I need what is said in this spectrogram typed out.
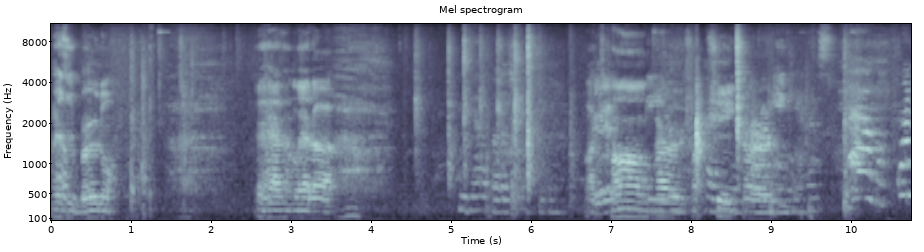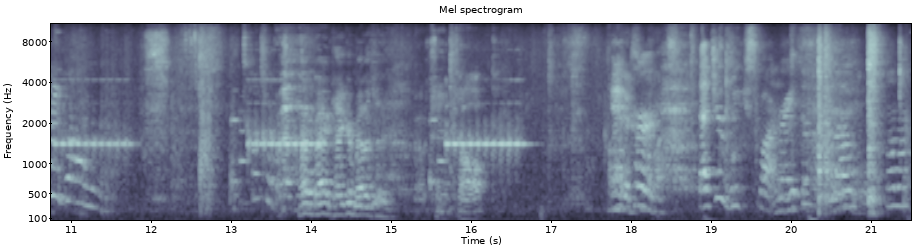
This is brutal. It hasn't let up. We other stuff My Good. tongue hurts, my cheeks hurt. Ow, funny bone. It's comfortable. Take your medicine. I can't talk. It hurts. That's your weak spot, right? Um, Mama.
